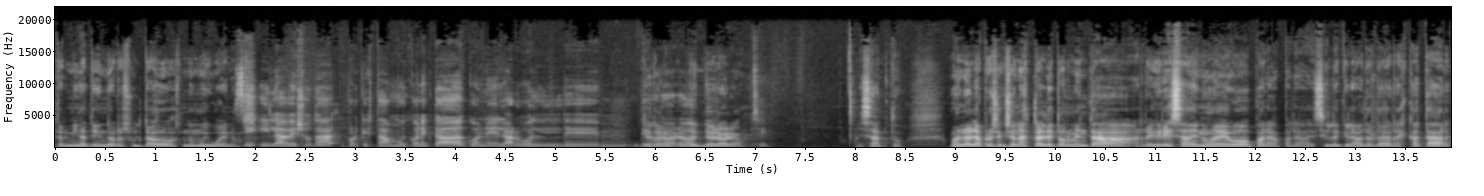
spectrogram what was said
termina teniendo resultados no muy buenos. Sí, y la bellota, porque está muy conectada con el árbol de, de, de De, oro. Sí. Exacto. Bueno, la proyección astral de Tormenta regresa de nuevo para, decirle que la va a tratar de rescatar.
